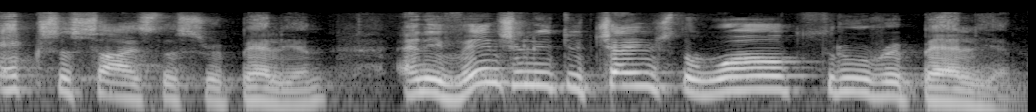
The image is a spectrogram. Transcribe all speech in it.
exercise this rebellion, and eventually to change the world through rebellion.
